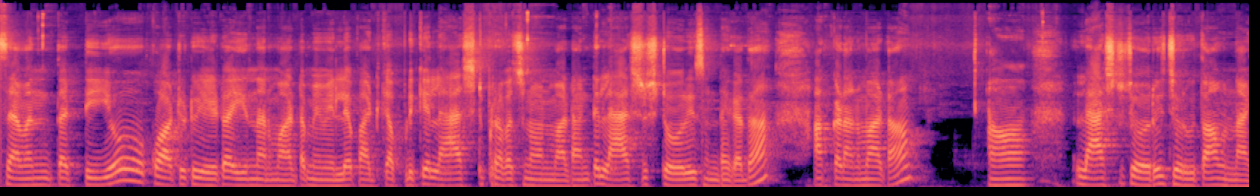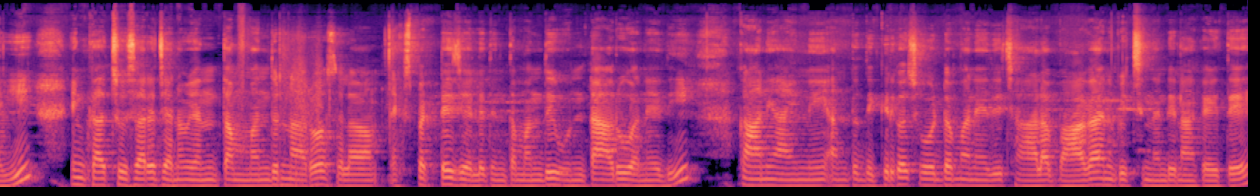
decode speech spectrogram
సెవెన్ థర్టీయో క్వార్టర్ టు ఎయిట్ అయ్యిందనమాట మేము వెళ్ళేపాటికి అప్పటికే లాస్ట్ ప్రవచనం అనమాట అంటే లాస్ట్ స్టోరీస్ ఉంటాయి కదా అక్కడ అనమాట లాస్ట్ స్టోరీస్ జరుగుతూ ఉన్నాయి. ఇంకా చూసారా జనం ఎంతమంది ఉన్నారో అసలు ఎక్స్పెక్టే చేయలేదు ఇంతమంది ఉంటారు అనేది. కానీ ఆయన్ని అంత దగ్గరగా చూడడం అనేది చాలా బాగా అనిపించిందండి నాకైతే.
